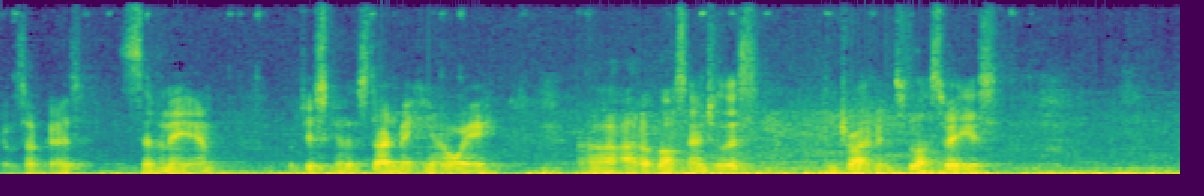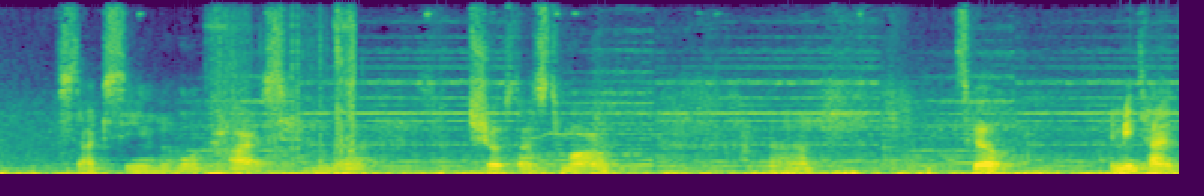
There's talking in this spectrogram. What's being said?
Hey, what's up, guys? 7 a.m. We're just gonna start making our way uh, out of Los Angeles and drive into Las Vegas. Start seeing more cars. And, uh, show starts tomorrow. Um, let's go. In the meantime,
